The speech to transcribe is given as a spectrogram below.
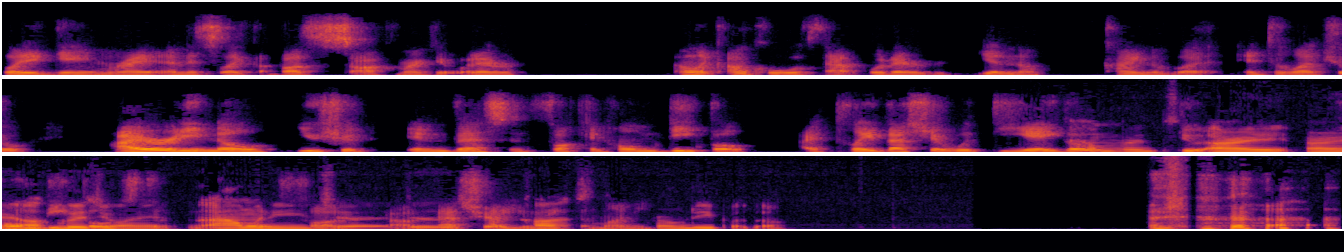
play a game, right? And it's like about the stock market, whatever. I'm like, I'm cool with that, whatever. You know, kind of like intellectual. I already know you should invest in fucking Home Depot. I played that shit with Diego. much? dude, all right, all right. Home I'll quiz you on the- it. How many fuck, uh, does that's how shit you make the money. from Depot though?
